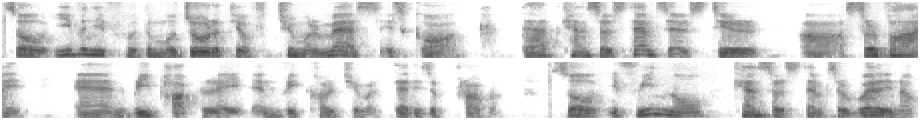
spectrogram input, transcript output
So even if the majority of tumor mass is gone, that cancer stem cells still uh, survive and repopulate and recultivate. That is a problem. So if we know cancer stem cell well enough,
